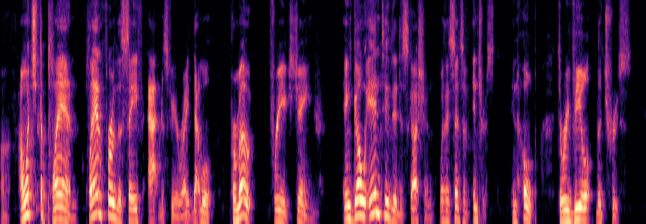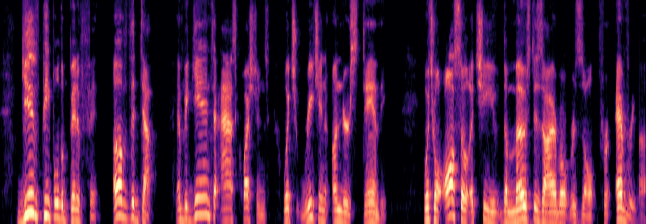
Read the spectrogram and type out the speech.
Uh, I want you to plan plan for the safe atmosphere, right? That will promote free exchange and go into the discussion with a sense of interest and hope to reveal the truths. Give people the benefit of the doubt and begin to ask questions which reach an understanding, which will also achieve the most desirable result for everyone.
